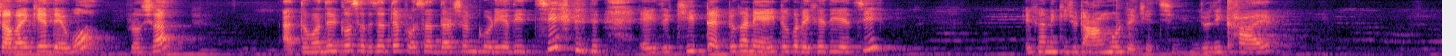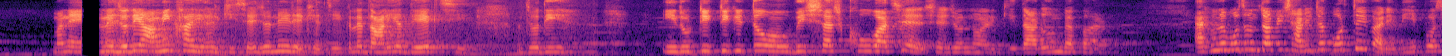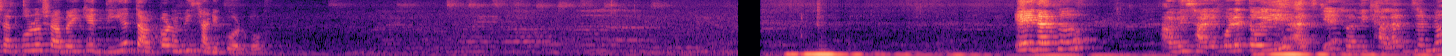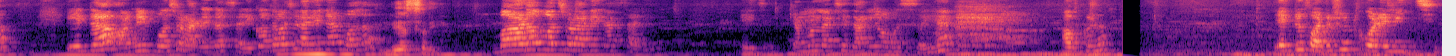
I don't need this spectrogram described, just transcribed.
সবাইকে দেব প্রসাদ। আর তোমাদেরকেও সাথে সাথে প্রসাদ দর্শন করিয়ে দিচ্ছি। এই যে ক্ষীরটা একটুখানি এইটুকু রেখে দিয়েছি। এখানে কিছুটা আঙুর রেখেছি। যদি খায় মানে মানে যদি আমি খাই আর কি, সেই জন্যই রেখেছি। এখানে দাঁড়িয়ে দেখছি। যদি ইঁদুর টিকটিকির তো বিশ্বাস খুব আছে, সেই জন্য আর কি, দারুণ ব্যাপার। এখনও পর্যন্ত আমি শাড়িটা পরতেই পারিনি। এই প্রসাদগুলো সবাইকে দিয়ে তারপর আমি শাড়ি পরবো। এই দেখো আমি শাড়ি পরে তৈরি আজকে হোলি খেলার জন্য। এটা অনেক বছর আগেকার শাড়ি। কত বছর আগেকার বলো? বিয়ের শাড়ি। বারো বছর আগেকার শাড়ি। এই যে কেমন লাগছে জানি অবশ্যই হ্যাঁ? অফ করো। একটু ফটোশুট করে নিচ্ছি।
